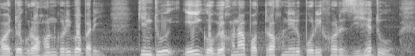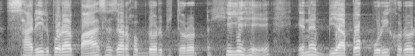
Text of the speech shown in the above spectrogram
হয়তো গ্ৰহণ কৰিব পাৰি। কিন্তু এই গৱেষণা পত্ৰখনিৰ পৰিসৰ যিহেতু চাৰিৰ পৰা পাঁচ হাজাৰ শব্দৰ ভিতৰত সেয়েহে এনে ব্যাপক পৰিসৰৰ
